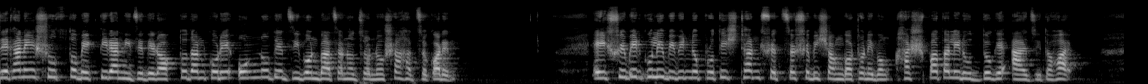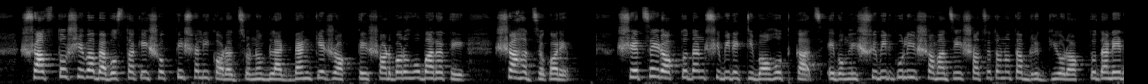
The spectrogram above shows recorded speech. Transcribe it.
যেখানে সুস্থ ব্যক্তিরা নিজেদের রক্তদান করে অন্যদের জীবন বাঁচানোর জন্য সাহায্য করেন। এই শিবিরগুলি বিভিন্ন প্রতিষ্ঠান, স্বেচ্ছাসেবী সংগঠন এবং হাসপাতালের উদ্যোগে আয়োজিত হয়। স্বাস্থ্যসেবা ব্যবস্থাকে শক্তিশালী করার জন্য ব্লাড ব্যাংকের রক্তের সরবরাহ বাড়াতে সাহায্য করে। স্বেচ্ছায় রক্তদান শিবির একটি মহৎ কাজ এবং এই শিবিরগুলি সমাজে সচেতনতা বৃদ্ধি ও রক্তদানের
